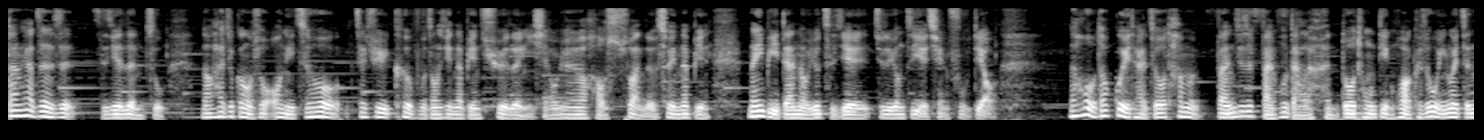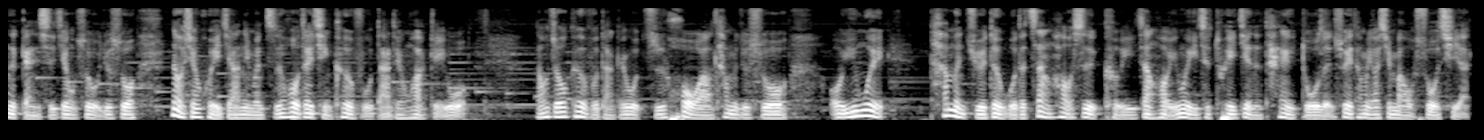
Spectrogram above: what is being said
当下真的是直接愣住，然后他就跟我说：“哦，你之后再去客服中心那边确认一下。”我就说：“好算的。”所以那边那一笔单呢，我就直接就是用自己的钱付掉。然后我到柜台之后，他们反正就是反复打了很多通电话。可是我因为真的赶时间，所以我就说：“那我先回家，你们之后再请客服打电话给我。”然后之后客服打给我之后啊，他们就说：“哦，因为他们觉得我的账号是可疑账号，因为一次推荐的太多人，所以他们要先把我锁起来。”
